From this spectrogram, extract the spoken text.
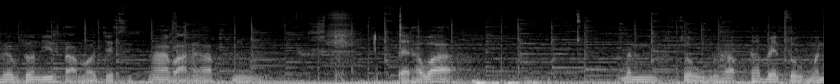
เริ่มต้นที่สามร้อยเจ็ดสิบห้าบาทนะครับอืมแต่ถ้าว่า มันสูงนะครับ ถ้าเบ็ดสูงมัน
